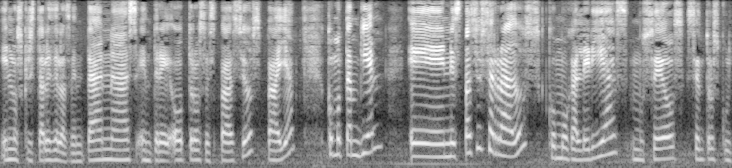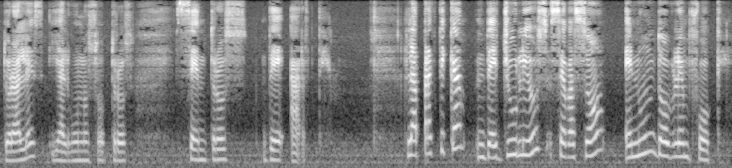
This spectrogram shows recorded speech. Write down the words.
en los cristales de las ventanas, entre otros espacios, vaya, como también en espacios cerrados como galerías, museos, centros culturales y algunos otros centros de arte. La práctica de Julius se basó en un doble enfoque,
